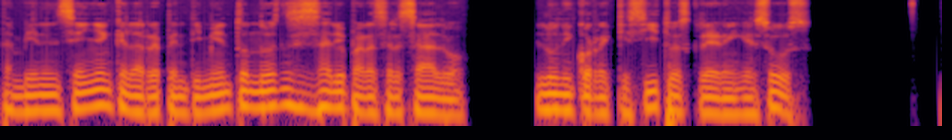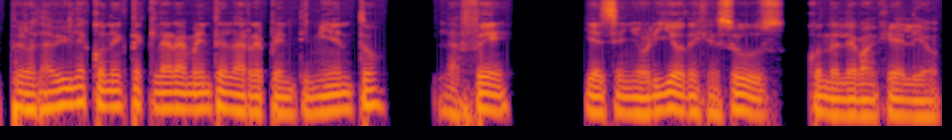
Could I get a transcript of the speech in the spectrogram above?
También enseñan que el arrepentimiento no es necesario para ser salvo, el único requisito es creer en Jesús. Pero la Biblia conecta claramente el arrepentimiento, la fe y el señorío de Jesús con el Evangelio.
